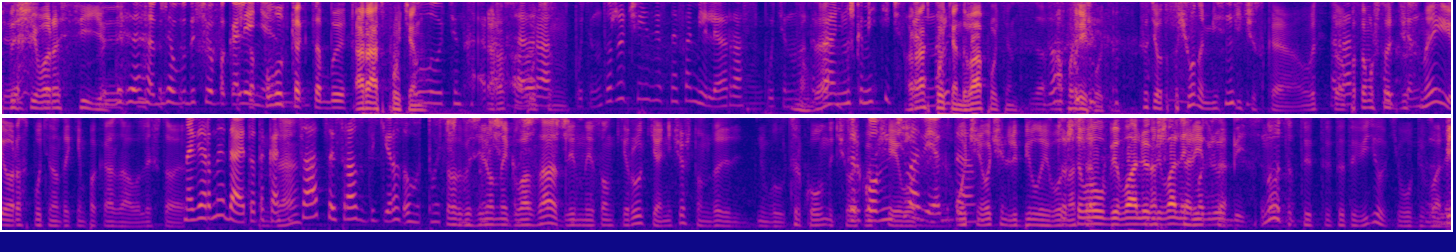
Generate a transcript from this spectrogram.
будущего России. для, для будущего Что поколения. плут как-то бы... А Распутин. Плутин. Ра- Распутин. э, Распутин. Тоже очень известная фамилия Распутин. Она Ну да? такая немножко мистическая. Распутин, два Путин. Два Путина. Путин. Кстати, вот почему она мистическая? Э, потому что. Дисней ее Распутина таким показал, или что? Наверное, да, это такая ассоциация, и сразу такие раз, о, точно. Сразу зеленые точно, глаза, точно, точно». длинные тонкие руки, а ничего, что он да, был церковный человек. Церковный вообще его человек, да. Очень, очень любила его То, наша, что его убивали, наша убивали, не царица. могли убить. Ну, сразу. это ты, ты, ты, ты видел, как его убивали?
